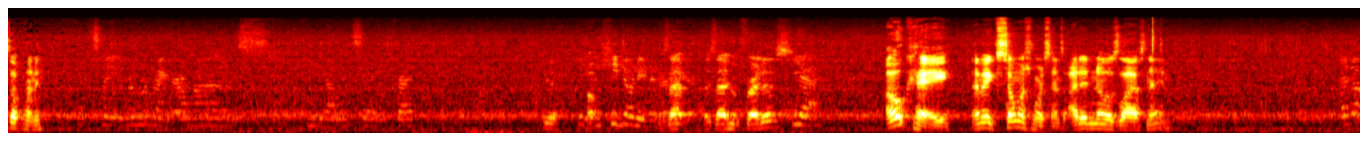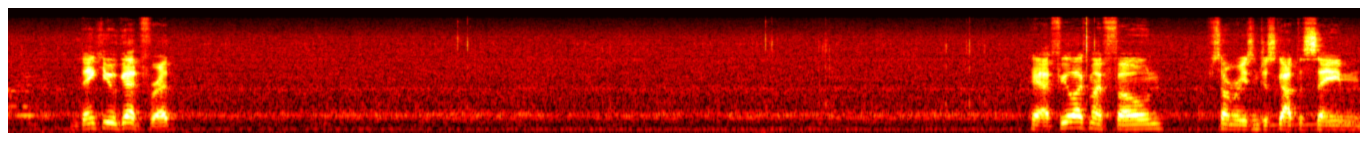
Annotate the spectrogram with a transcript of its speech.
What's up, honey? So you remember my grandma's fiance, Fred? Yeah. He, Oh. he donated Is that earlier. is that who Fred is? Yeah. Okay, that makes so much more sense. I didn't know his last name. I don't remember. Thank you again, Fred. Okay, I feel like my phone, for some reason, just got the same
